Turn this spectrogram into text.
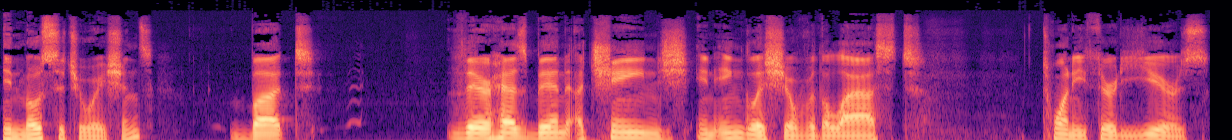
in most situations, but there has been a change in English over the last 20, 30 years,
